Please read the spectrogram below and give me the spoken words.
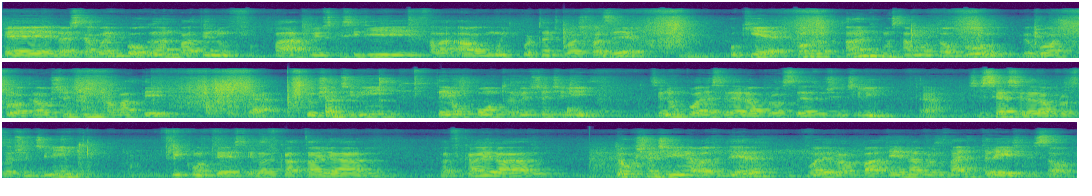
É, nós acabamos empolgando, batendo papo, eu esqueci de falar algo muito importante que eu gosto de fazer. O que é? Quando, antes de começar a montar o bolo, eu gosto de colocar o chantilly para bater. Tá. Porque o chantilly tem um ponto também do chantilly. Você não pode acelerar o processo do chantilly. Tá. Se você acelerar o processo do chantilly, o que acontece? Ele vai ficar talhado, vai ficar aerado. Estou com o chantilly na batedeira, vou levar para bater na velocidade 3, pessoal.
